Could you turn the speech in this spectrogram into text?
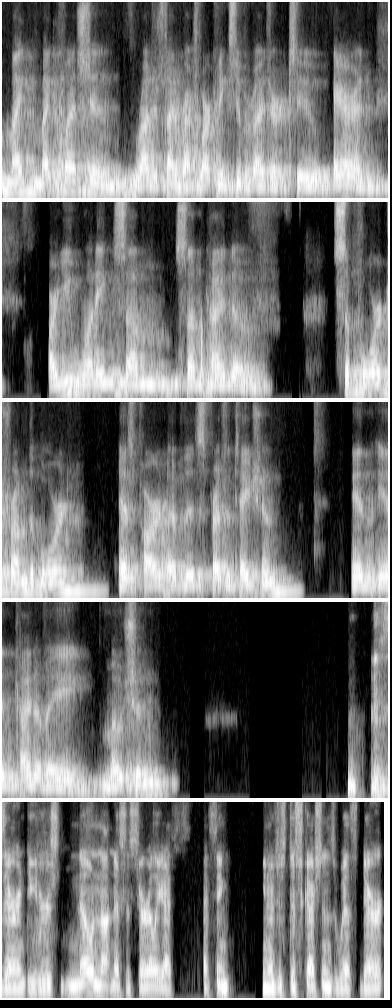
my, my question, Roger Steinbrock, marketing supervisor to Aaron, are you wanting some, some kind of support from the board as part of this presentation in, in kind of a motion? This is Aaron Dieters. No, not necessarily. I, I think, you know, just discussions with Derek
